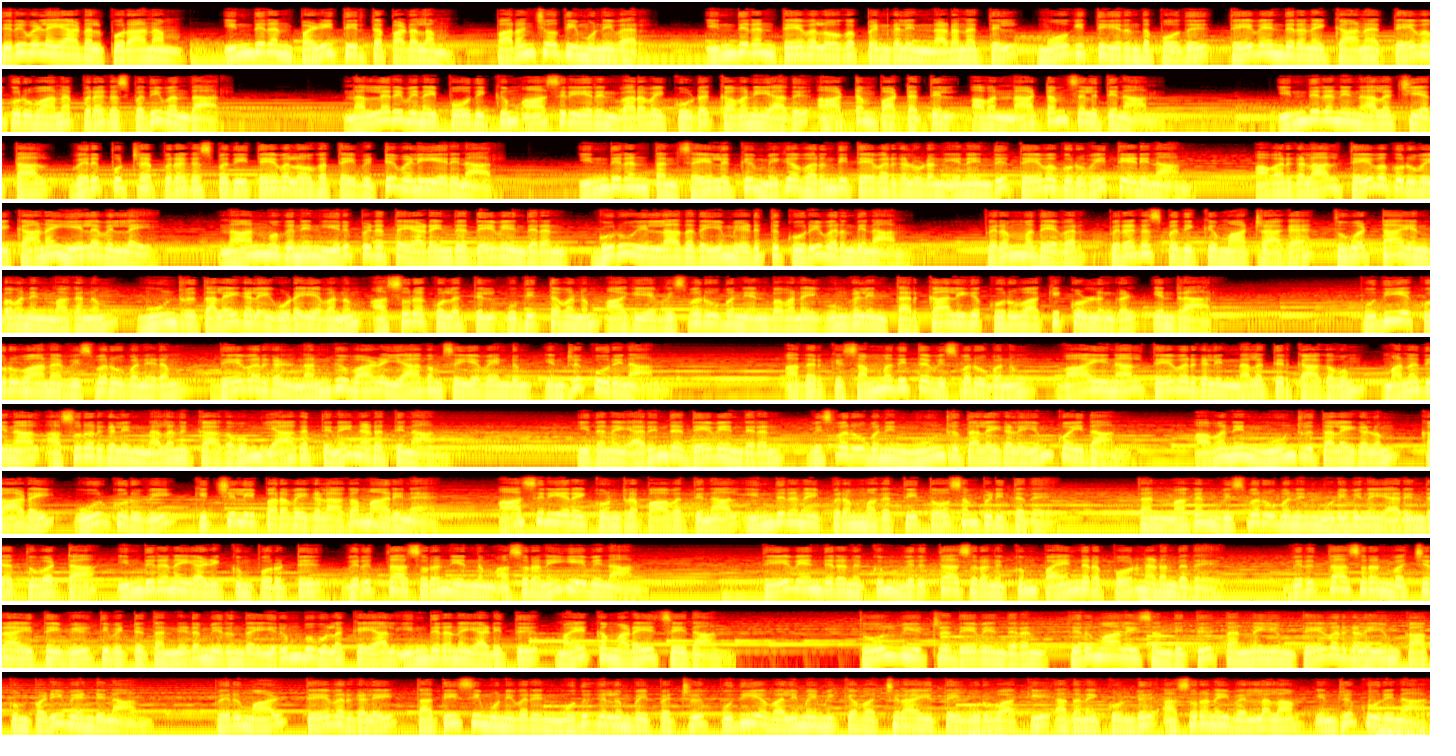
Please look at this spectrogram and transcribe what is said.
திருவிளையாடல் புராணம் இந்திரன் பழி தீர்த்த படலம் பரஞ்சோதி முனிவர். இந்திரன் தேவலோகப் பெண்களின் நடனத்தில் மோகித்து இருந்தபோது தேவேந்திரனைக் காண தேவகுருவான பிரகஸ்பதி வந்தார். நல்லறிவினை போதிக்கும் ஆசிரியரின் வரவை கூட கவனியாது ஆட்டம் பாட்டத்தில் அவன் நாட்டம் செலுத்தினான். இந்திரனின் அலட்சியத்தால் வெறுப்புற்ற பிரகஸ்பதி தேவலோகத்தை விட்டு வெளியேறினார். இந்திரன் தன் செயலுக்கு மிக வருந்தி தேவர்களுடன் இணைந்து தேவகுருவை தேடினான். அவர்களால் தேவகுருவை காண இயலவில்லை. நான்முகனின் இருப்பிடத்தை அடைந்த தேவேந்திரன் குரு இல்லாததையும் எடுத்து கூறி வருந்தினான். பிரம்மதேவர் பிரகஸ்பதிக்கு மாற்றாக துவட்டா என்பவனின் மகனும் மூன்று தலைகளை உடையவனும் அசுர குலத்தில் உதித்தவனும் ஆகிய விஸ்வரூபன் என்பவனை உங்களின் தற்காலிக குருவாக்கிக் கொள்ளுங்கள் என்றார். புதிய குருவான விஸ்வரூபனிடம் தேவர்கள் நன்கு வாழ யாகம் செய்ய வேண்டும் என்று கூறினான். அதற்கு சம்மதித்த விஸ்வரூபனும் வாயினால் தேவர்களின் நலத்திற்காகவும் மனதினால் அசுரர்களின் நலனுக்காகவும் யாகத்தினை நடத்தினான். இதனை அறிந்த தேவேந்திரன் விஸ்வரூபனின் மூன்று தலைகளையும் கொய்தான். அவனின் மூன்று தலைகளும் காடை ஊர்குருவி கிச்சிலி பறவைகளாக மாறின. ஆசிரியரை கொன்ற பாவத்தினால் இந்திரனை பிரம்மகத்தி தோஷம் பிடித்தது. தன் மகன் விஸ்வரூபனின் முடிவினை அறிந்த துவட்டா இந்திரனை அழிக்கும் பொருட்டு விருத்தாசுரன் என்னும் அசுரனை ஏவினான். தேவேந்திரனுக்கும் விருத்தாசுரனுக்கும் பயங்கர போர் நடந்தது. விருத்தாசுரன் வச்சிராயத்தை வீழ்த்திவிட்டு தன்னிடம் இருந்த இரும்பு உலக்கையால் இந்திரனை அடித்து மயக்கம் அடையச் செய்தான். தோல்வியுற்ற தேவேந்திரன் திருமாலை சந்தித்து தன்னையும் தேவர்களையும் காக்கும்படி வேண்டினான். பெருமாள் தேவர்களே ததீசி முனிவரின் முதுகெலும்பை பெற்று புதிய வலிமை மிக்க வச்சிராயத்தை உருவாக்கி அதனைக் கொண்டு அசுரனை வெல்லலாம் என்று கூறினார்.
